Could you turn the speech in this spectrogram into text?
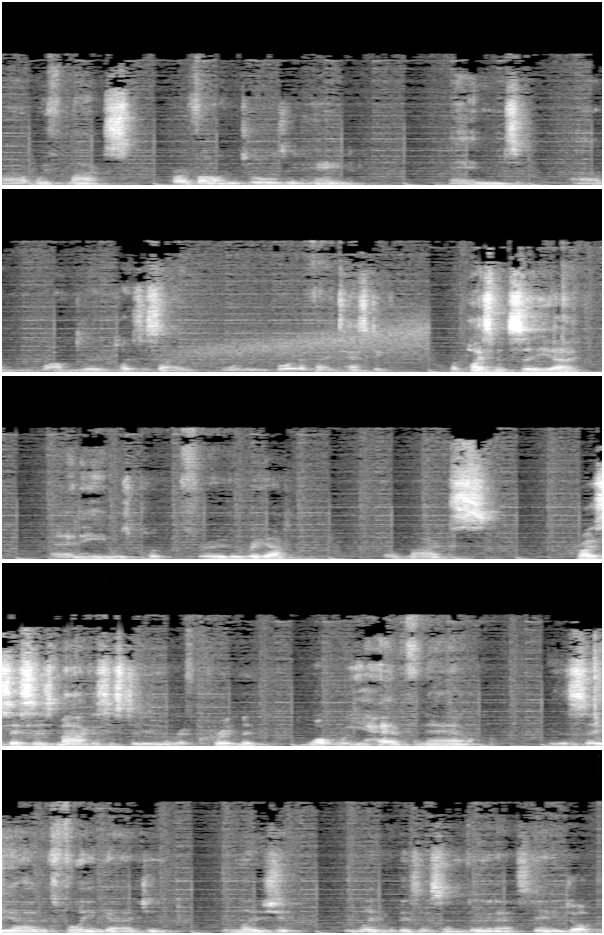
uh, with Mark's profiling tools in hand. And um, I'm really pleased to say we employed a fantastic replacement CEO, and he was put through the rigour of Mark's processes. Mark assisted in the recruitment. What we have now is a CEO that's fully engaged in, in leadership leading the business and doing an outstanding job.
